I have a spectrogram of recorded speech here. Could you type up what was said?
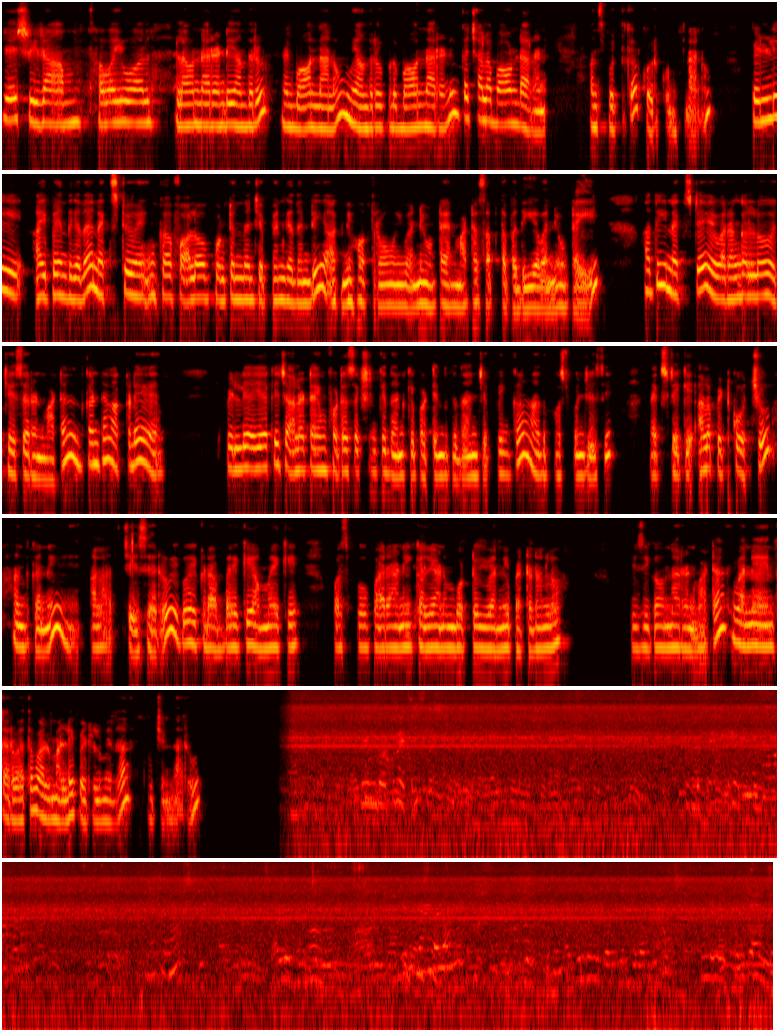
జై Sriram. Have all ఎలా ఉన్నారండి అందరూ? నేను బాగున్నాను. మీ అందరూ కూడా బాగున్నారని ఇంకా చాలా బాగుండాలని మనస్ఫూర్తిగా కోరుకుంటున్నాను. పెళ్ళి అయిపోయింది కదా నెక్స్ట్ ఇంకా ఫాలో అప్ ఉంటుందని చెప్పాను కదండి. అగ్నిహోత్రం ఇవన్నీ ఉంటాయన్నమాట సప్తపది అవన్నీ ఉంటాయి. అది నెక్స్ట్ డే వరంగల్లో చేశారనమాట ఎందుకంటే అక్కడే పెళ్ళి అయ్యాకే చాలా టైం ఫోటో సెక్షన్కి దానికి పట్టింది కదా అని చెప్పి ఇంకా అది పోస్ట్పోన్ చేసి నెక్స్ట్ డేకి అలా పెట్టుకోవచ్చు. అందుకని అలా చేశారు. ఇగో ఇక్కడ అబ్బాయికి అమ్మాయికి పసుపు పరాణి కళ్యాణం బొట్టు ఇవన్నీ పెట్టడంలో బిజీగా ఉన్నారనమాట ఇవన్నీ అయిన తర్వాత వాళ్ళు మళ్ళీ పెట్టల మీద కూర్చున్నారు.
